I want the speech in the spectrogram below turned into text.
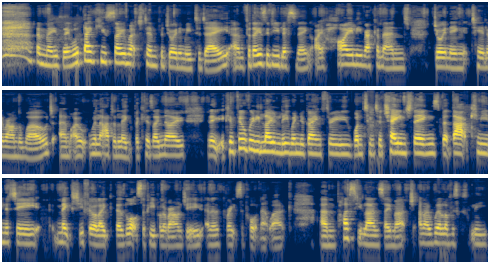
Amazing. Well, thank you so much, Tim, for joining me today. And um, for those of you listening, I highly recommend joining Teal Around the World. Um, I will add a link because I know, you know it can feel really lonely when you're going through wanting to change things, but that community makes you feel like there's lots of people around you and a great support network. Um, plus, you learn so much. And I will obviously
